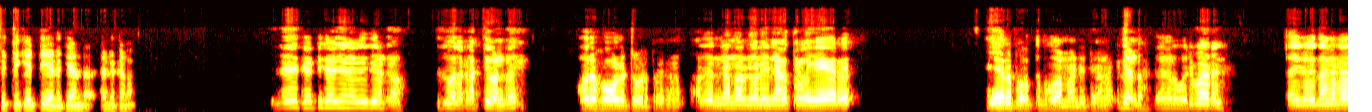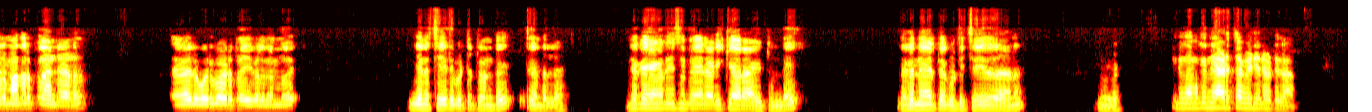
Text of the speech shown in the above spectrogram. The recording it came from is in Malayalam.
ചുറ്റി കെട്ടി എടുക്കേണ്ട എടുക്കണം. ഇത് കെട്ടി കഴിഞ്ഞാൽ ഇത് കണ്ടോ? ഇതുപോലെ കത്തി കൊണ്ട് ഓരോ ഹോൾ ഇട്ട് കൊടുത്തേക്കണം. അത് എന്നാന്ന് പറഞ്ഞാൽ ഇതിനകത്തുള്ള എയർ എയർ പുറത്ത് പോകാൻ വേണ്ടിയിട്ടാണ്. ഇത് കണ്ടോ? ഞങ്ങൾ ഒരുപാട് തൈകൾ ഇത് അങ്ങനെ ഒരു മദർ പ്ലാന്റ് ആണ്. ഞങ്ങളിൽ ഒരുപാട് തൈകൾ നമ്മൾ ഇങ്ങനെ ചെയ്ത് വിട്ടിട്ടുണ്ട്. ഇതുണ്ടല്ലോ ഇതൊക്കെ ഏകദേശം പേരടിക്കാറായിട്ടുണ്ട് ഇതൊക്കെ നേരത്തെ കൂട്ടി ചെയ്തതാണ്. ഇനി നമുക്ക് ഇനി അടുത്ത വീഡിയോയിലോട്ട് കാണാം.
